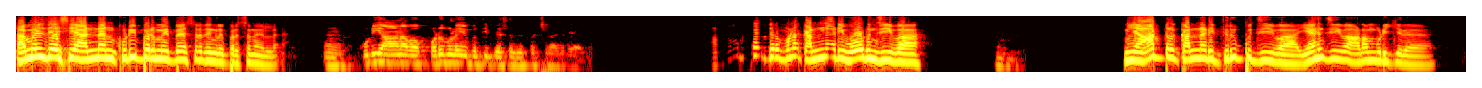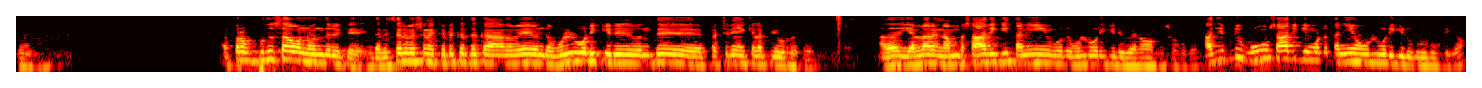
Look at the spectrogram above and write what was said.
தமிழ் தேசிய அண்ணன் குடிப்பெருமை பேசுறது எங்களுக்கு பிரச்சனை இல்லை. குடி ஆணவ படுகொலையை பத்தி பேசுறது பிரச்சனை கிடையாது. ஆட்டோ திருப்புனா கண்ணாடி ஓடும் ஜீவா. நீ ஆற்று கண்ணாடி திருப்பு ஜீவா. ஏன் ஜீவா அடம் பிடிக்கிற. அப்புறம் புதுசா ஒண்ணு வந்திருக்கு. இந்த ரிசர்வேஷனை கெடுக்கிறதுக்காகவே இந்த உள் ஒதுக்கீடு வந்து பிரச்சனையை கிளப்பி விடுறது. அதாவது எல்லாரும் நம்ம சாதிக்கு தனி ஒரு உள் ஒதுக்கீடு வேணும் அப்படின்னு சொல்லுது அது எப்படி உன் சாதிக்கு மட்டும் தனியா உள் ஒதுக்கீடு கொடுக்க முடியும்?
